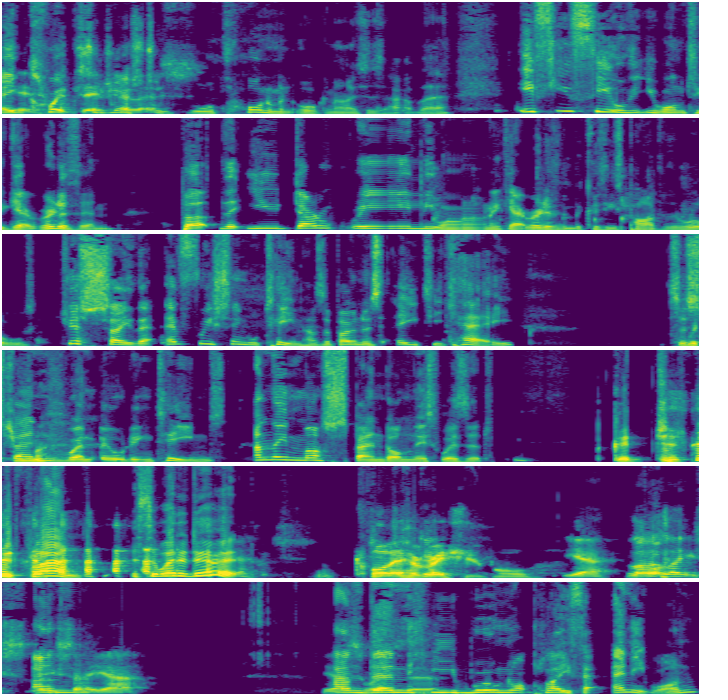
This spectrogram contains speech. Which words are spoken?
a It's quick suggestion ridiculous. to all tournament organisers out there, if you feel that you want to get rid of him, but that you don't really want to get rid of him because he's part of the rules, just say that every single team has a bonus 80k to Which spend mu- when building teams, and they must spend on this wizard. Good, just good plan. it's the way to do it. Yeah, Call it Just go- Horatio Ball. yeah. Like, Well, like, you, you say, yeah. Yeah, and that's then it. he will not play for anyone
